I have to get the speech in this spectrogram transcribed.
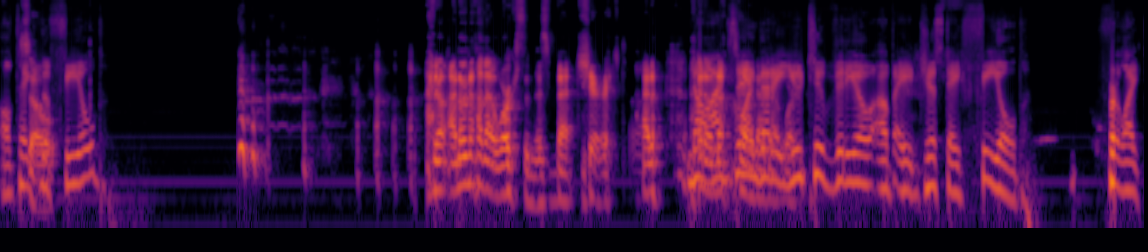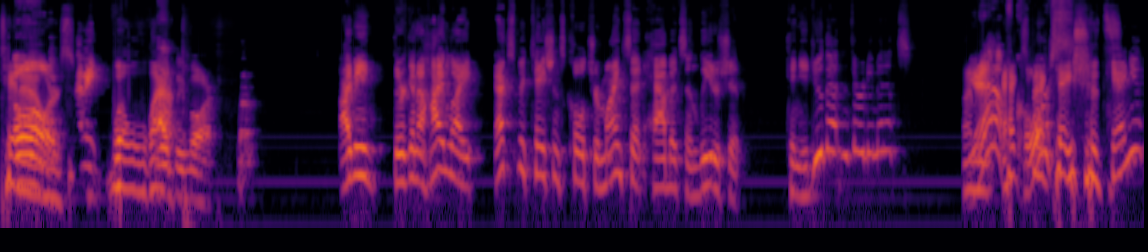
I'll take so, the field. I don't. I don't know how that works in this bet, Jared. I don't. No, I am saying that, that a works. YouTube video of a just a field for like ten oh, hours I mean, will lap. Probably more. I mean, they're going to highlight expectations, culture, mindset, habits, and leadership. Can you do that in thirty minutes? I yeah, mean, expectations. Course. Can you?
